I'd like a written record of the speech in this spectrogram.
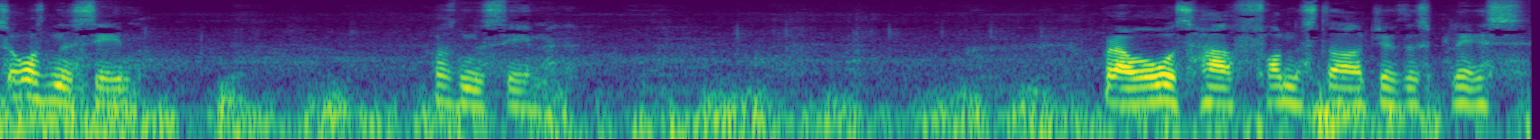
so it wasn't the same. It wasn't the same. But I always have fond nostalgia of this place.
